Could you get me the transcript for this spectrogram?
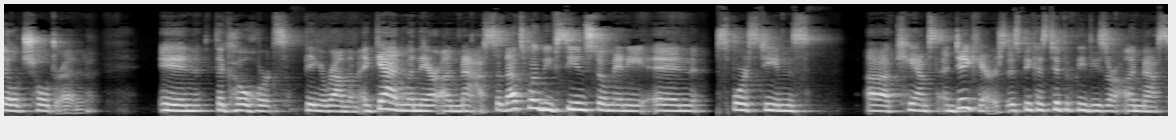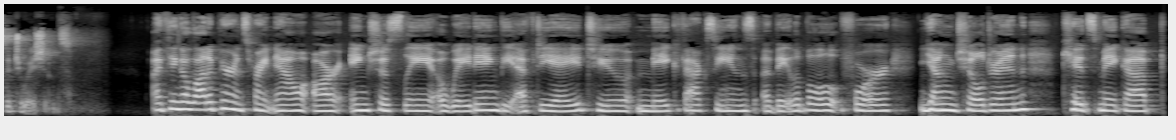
ill children in the cohorts being around them again when they are unmasked. So that's why we've seen so many in sports teams uh, camps and daycares is because typically these are unmasked situations I think a lot of parents right now are anxiously awaiting the FDA to make vaccines available for young children. Kids make up,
